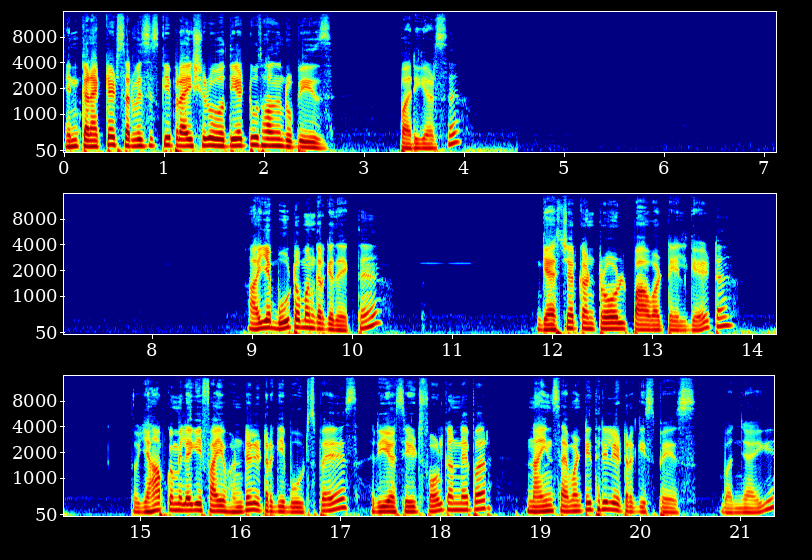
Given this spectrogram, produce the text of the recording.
इन कनेक्टेड सर्विसेज़ की प्राइस शुरू होती है two thousand rupees per year से। आइए बूट ओपन करके देखते हैं। गैस्चर कंट्रोल्ड पावर टेल गेट तो यहाँ आपको मिलेगी 500 लीटर की boot space rear seat fold करने पर 973 लीटर की स्पेस बन जाएगी।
